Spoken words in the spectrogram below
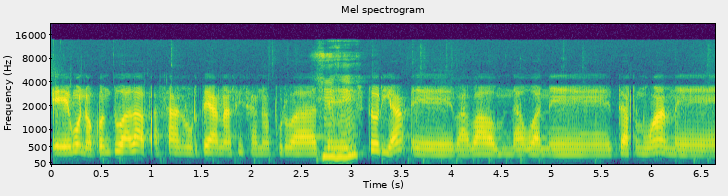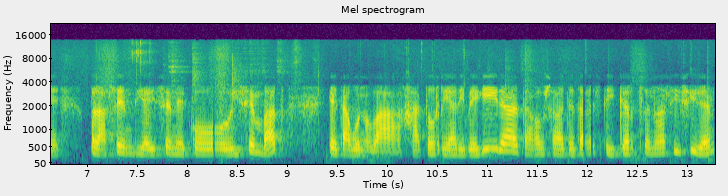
E, bueno, kontua da, pasan urtean hasi zan apur bat mm historia, e, ba, ba, ondagoan e, ternuan e, plazendia izeneko izen bat, eta, bueno, ba, jatorriari begira, eta gauza bat eta beste ikertzen hasi ziren,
